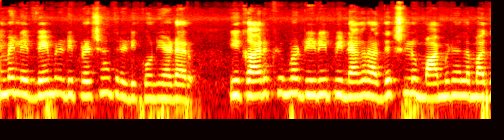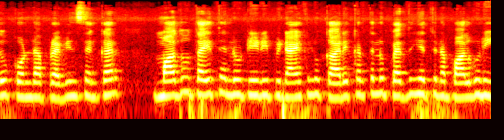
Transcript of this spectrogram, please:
ఎమ్మెల్యే వేమిరెడ్డి ప్రశాంత్ రెడ్డి కొనియాడారు. ఈ కార్యక్రమంలో టీడీపీ నగర అధ్యక్షులు మామిడాల మధు కొండ ప్రవీణ్ శంకర్ మధు తదితరులు టీడీపీ నాయకులు కార్యకర్తలు పెద్ద ఎత్తున పాల్గొని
